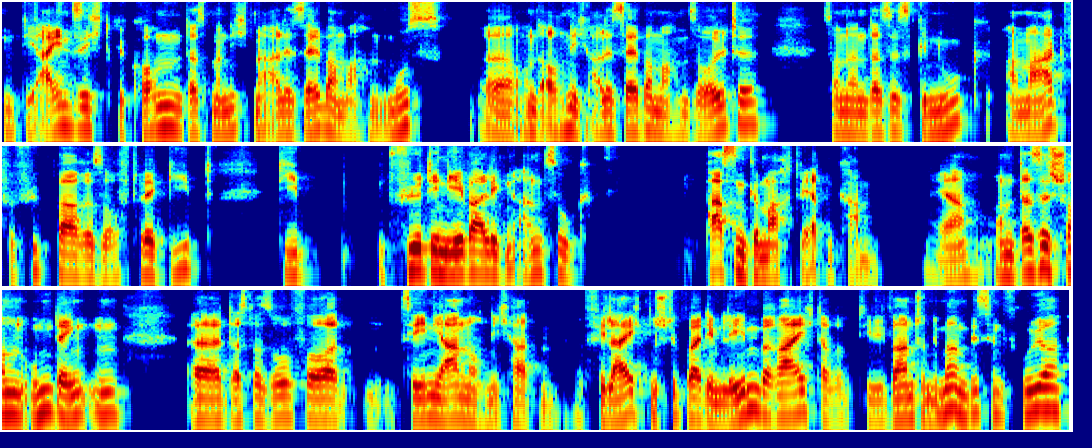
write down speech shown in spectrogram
die Einsicht gekommen, dass man nicht mehr alles selber machen muss äh, und auch nicht alles selber machen sollte, sondern dass es genug am Markt verfügbare Software gibt, die für den jeweiligen Anzug passend gemacht werden kann. Ja, und das ist schon ein Umdenken, äh, das wir so vor zehn Jahren noch nicht hatten. Vielleicht ein Stück weit im Lebenbereich, da, die waren schon immer ein bisschen früher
